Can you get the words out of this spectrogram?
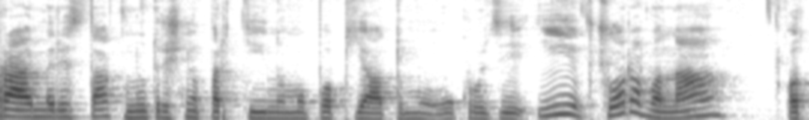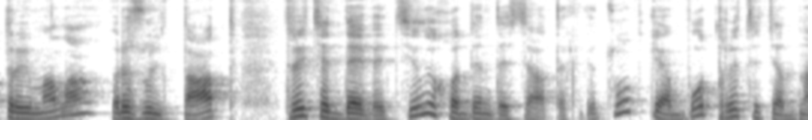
праймеріс, так, внутрішньопартійному по п'ятому окрузі. І вчора вона отримала результат 39,1% або 31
